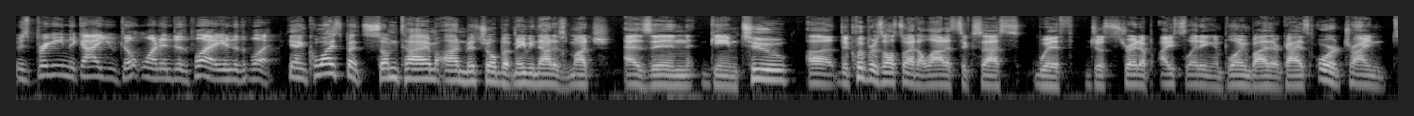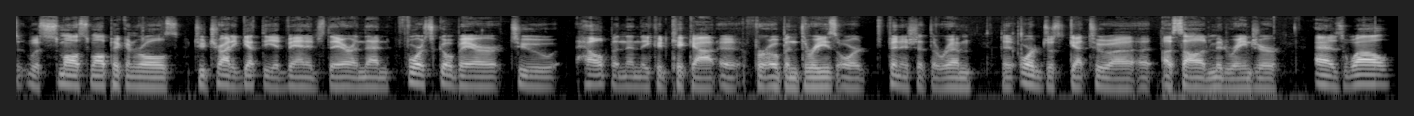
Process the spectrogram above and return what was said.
it was bringing the guy you don't want into the play into the play. Yeah, and Kawhi spent some time on Mitchell, but maybe not as much as in game two. Uh, the Clippers also had a lot of success with just straight up isolating and blowing by their guys or trying to, with small, small pick and rolls to try to get the advantage there and then force Gobert to help and then they could kick out uh, for open threes or finish at the rim uh, or just get to a, a solid mid ranger as well.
